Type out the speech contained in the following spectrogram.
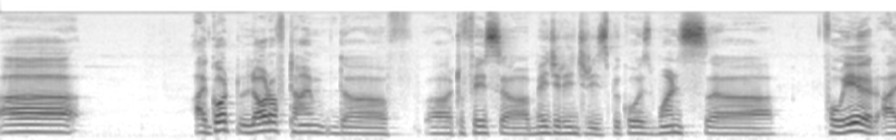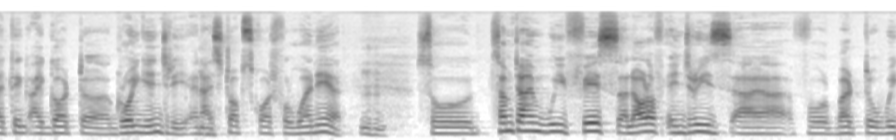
Uh, I got a lot of time the, to face uh, major injuries because once for a year, I think I got groin injury and mm -hmm. I stopped squash for one year. Mm -hmm. So sometimes we face a lot of injuries, uh, for but we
